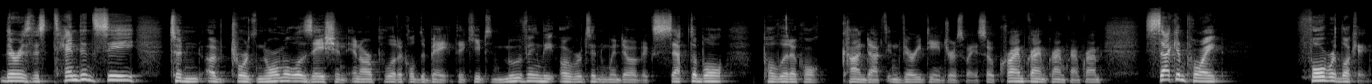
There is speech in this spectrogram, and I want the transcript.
there is this tendency to of, towards normalization in our political debate that keeps moving the Overton window of acceptable political conduct in very dangerous ways. So, crime, crime, crime, crime, crime. Second point, forward looking.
